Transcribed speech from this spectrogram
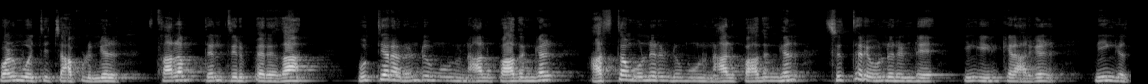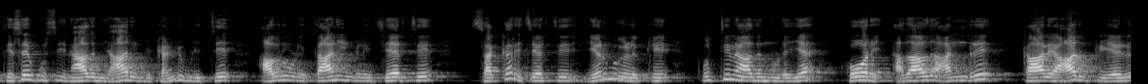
குழம்பு வச்சு சாப்பிடுங்கள். ஸ்தலம் தென் திருப்பேரை தான். உத்திரம் ரெண்டு மூணு நாலு பாதங்கள். அஸ்தம் ஒன்று ரெண்டு மூணு நாலு பாதங்கள். சித்திரை ஒன்று ரெண்டு இங்கு இருக்கிறார்கள். நீங்கள் திசை பூசி நாதன் யார் என்று கண்டுபிடித்து அவர்களுடைய தானியங்களை சேர்த்து சர்க்கரை சேர்த்து எறும்புகளுக்கு புத்திநாதனுடைய கோரை அதாவது அன்று காலை ஆறு டு ஏழு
